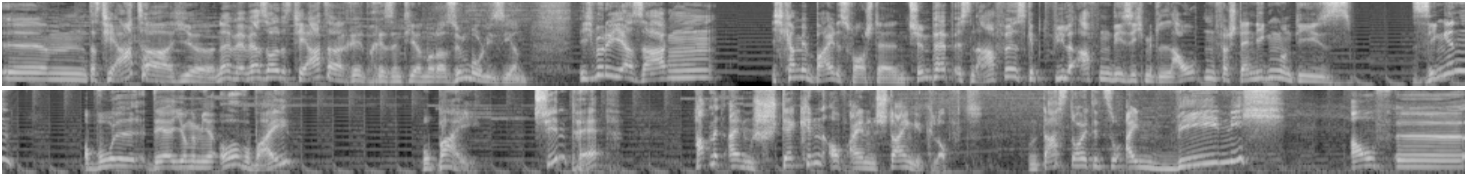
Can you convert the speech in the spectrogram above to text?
ähm, das Theater hier, ne? Wer, wer soll das Theater repräsentieren oder symbolisieren? Ich würde ja sagen, ich kann mir beides vorstellen. Chimpep ist ein Affe. Es gibt viele Affen, die sich mit Lauten verständigen und die singen. Obwohl der Junge mir... Oh, wobei... Wobei... Chimpep hat mit einem Stecken auf einen Stein geklopft. Und das deutet so ein wenig auf äh, äh,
